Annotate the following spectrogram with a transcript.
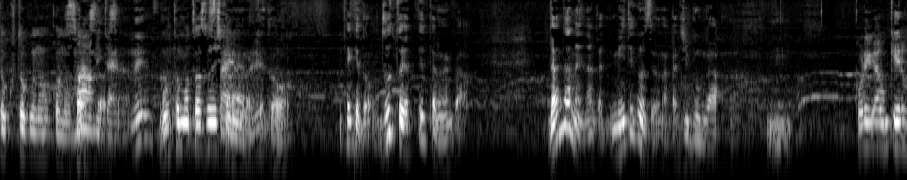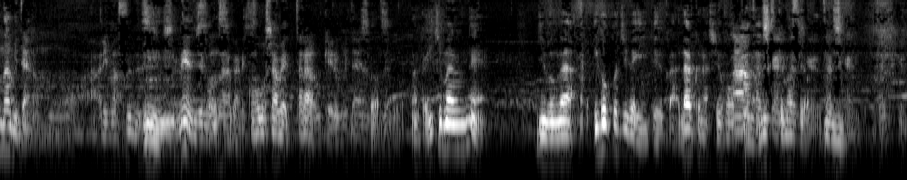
独特のこの間みたいなね。もともとそういう人なんやろうけどね、だけどずっとやってったらなんかだんだんねなんか見えてくるんですよなんか自分が、うん、これがウケるなみたいなのもありますですしね、うん。自分の中で。こう喋ったらウケるみたいなそうそう。なんか一番ね自分が居心地がいいというか楽な手法っていうのを見つけますよ。確かに確かに確か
